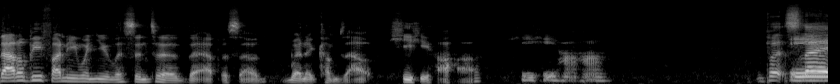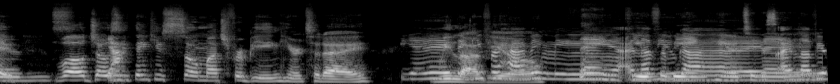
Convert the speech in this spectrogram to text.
that'll be funny when you listen to the episode when it comes out. Hee hee ha ha. hee hee ha ha. But Slay. And Well, Josie, Yeah. thank you so much for being here today. Yay! We thank love you for you. having me. Thank I you love for you being guys. here I love your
